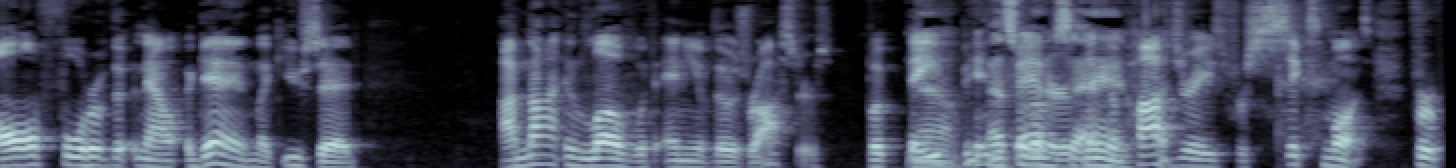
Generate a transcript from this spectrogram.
all four of the now again, like you said, I'm not in love with any of those rosters, but they've no, been better than the Padres for six months. For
